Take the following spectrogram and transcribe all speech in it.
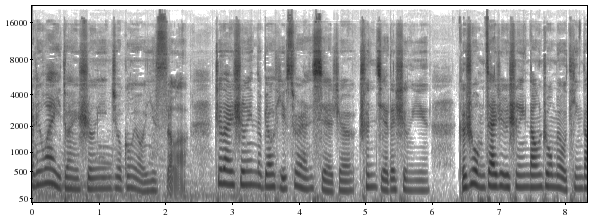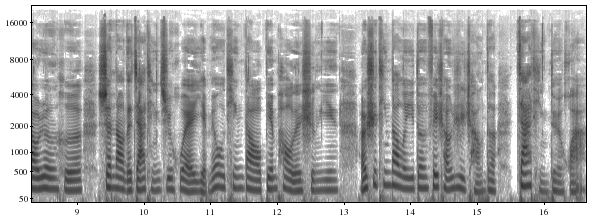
而另外一段声音就更有意思了。这段声音的标题虽然写着“春节的声音”，可是我们在这个声音当中没有听到任何喧闹的家庭聚会，也没有听到鞭炮的声音，而是听到了一段非常日常的家庭对话。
